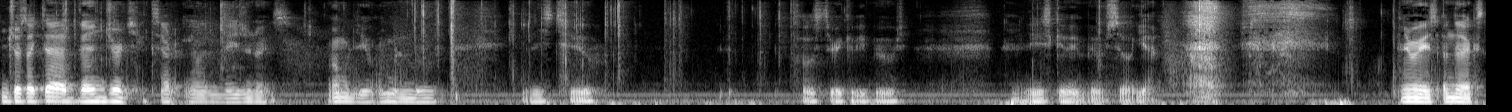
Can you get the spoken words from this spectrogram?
And just like that, Avenger takes out Alien Invasion Ice. What I'm gonna do, I'm gonna move these two. Those three could be moved. These can be moved, so yeah. Anyways, up next,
